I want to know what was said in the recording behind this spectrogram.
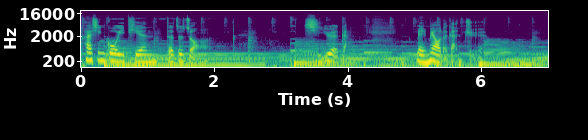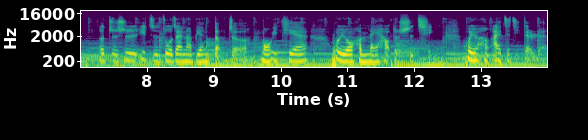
开心过一天的这种喜悦感、美妙的感觉，而只是一直坐在那边等着某一天会有很美好的事情，会有很爱自己的人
